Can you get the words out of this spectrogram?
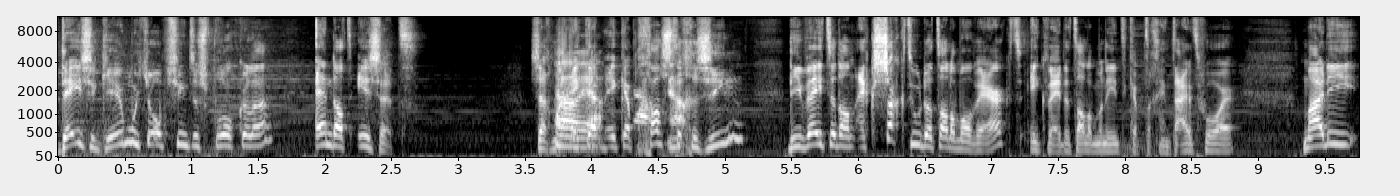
deze gear moet je op zien te sprokkelen. En dat is het. Zeg maar, Oh, ik, ja. heb, ik heb Ja, gasten ja. gezien. Die weten dan exact hoe dat allemaal werkt. Ik weet het allemaal niet, ik heb er geen tijd voor. Maar die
